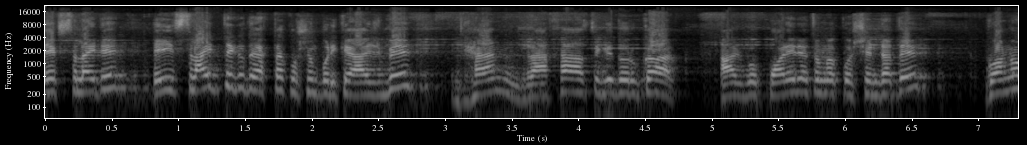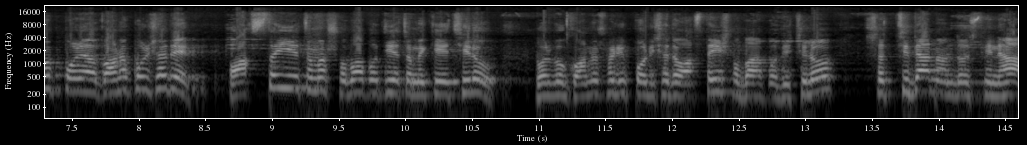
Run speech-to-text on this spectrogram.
নেক্সট স্লাইড থেকে তো একটা কোশ্চেন আসবে। ধ্যান রাখা আছে কি দরকার? আসব পরের তোমার কোশ্চেনটাতে গণ গণপরিষদের তোমার সভাপতি কে ছিল? বলব সভাপতি ছিল সচ্চিদানন্দ সিনহা।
